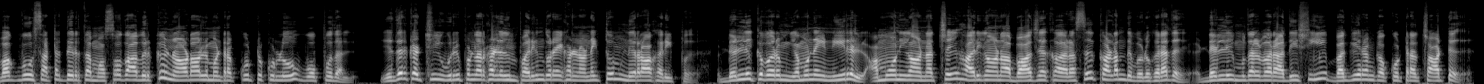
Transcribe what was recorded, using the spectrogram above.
வக்பு சட்டத்திருத்த மசோதாவிற்கு நாடாளுமன்ற கூட்டுக்குழு ஒப்புதல். எதிர்க்கட்சி உறுப்பினர்களின் பரிந்துரைகள் அனைத்தும் நிராகரிப்பு. டெல்லிக்கு வரும் யமுனை நீரில் அம்மோனியா நச்சை ஹரியானா பாஜக அரசு கடந்து விடுகிறது. டெல்லி முதல்வர் அதிஷி பகிரங்க குற்றச்சாட்டு.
